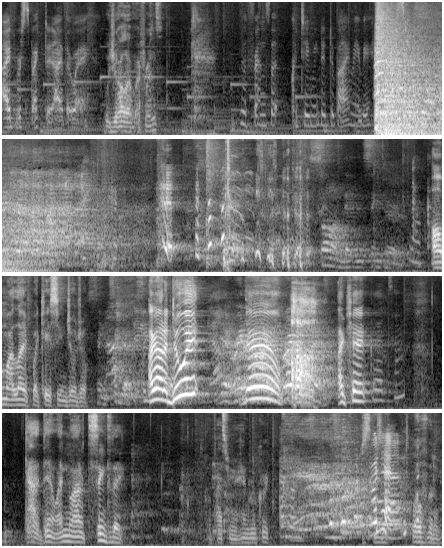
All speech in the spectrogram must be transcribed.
I'd respect it either way. Would you holler at my friends? The friends that could take me to Dubai, maybe. Song that you would sing to her. All my life by K-Ci and JoJo. I gotta do it. Damn. I can't. God damn, I didn't know how to sing today. Pass me your hand real quick. Which hand? Both of them.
